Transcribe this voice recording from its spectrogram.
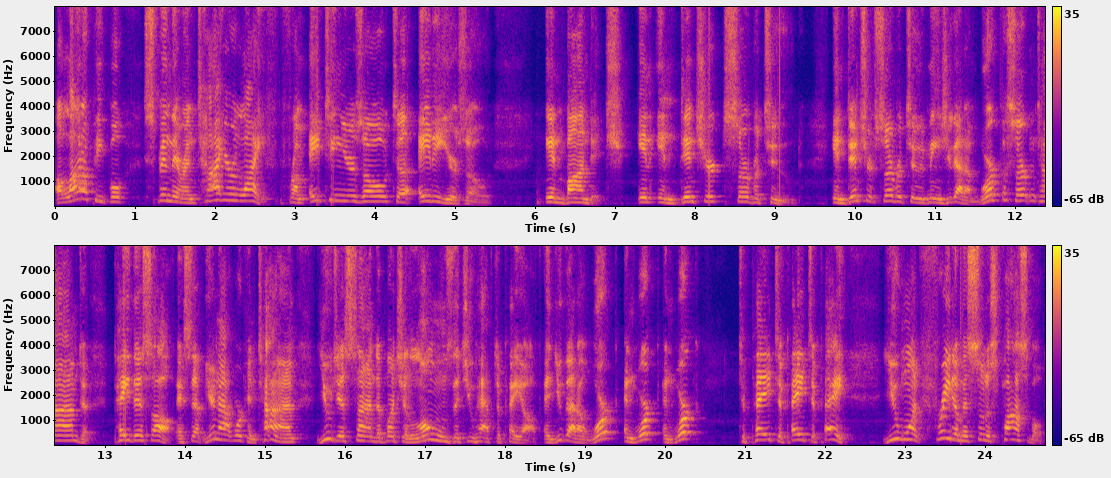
A lot of people spend their entire life from 18 years old to 80 years old in bondage in indentured servitude. Indentured servitude means you got to work a certain time to pay this off, except you're not working time. You just signed a bunch of loans that you have to pay off. And you got to work and work and work to pay, to pay, to pay. You want freedom as soon as possible.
